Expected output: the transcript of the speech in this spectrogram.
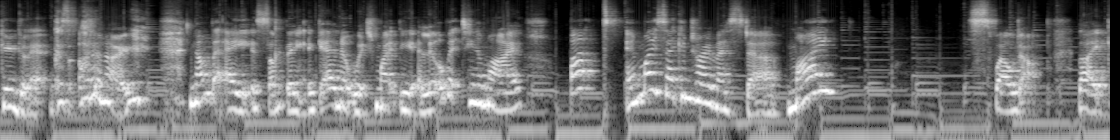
Google it, because I don't know. Number eight is something, again, which might be a little bit TMI, but in my second trimester, my swelled up. Like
